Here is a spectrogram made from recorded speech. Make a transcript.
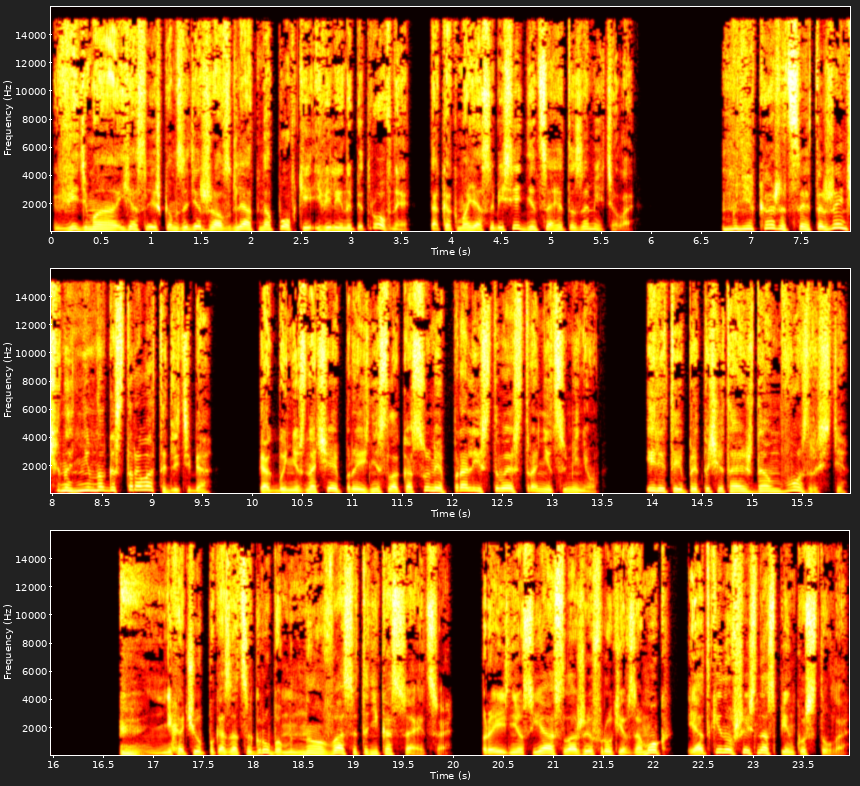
Видимо, я слишком задержал взгляд на попке Эвелины Петровны, так как моя собеседница это заметила. «Мне кажется, эта женщина немного старовата для тебя», как бы невзначай произнесла Касуми, пролистывая страницы меню. Или ты предпочитаешь дам в возрасте?» «Не хочу показаться грубым, но вас это не касается. — произнес я, сложив руки в замок и откинувшись на спинку стула.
